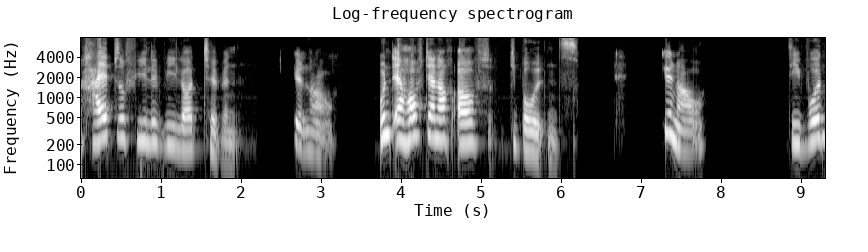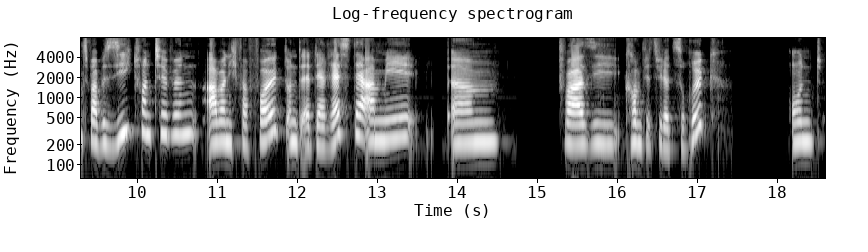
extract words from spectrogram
halb so viele wie Lord Tivin. Genau. Und er hofft ja noch auf die Boltons. Genau. Die wurden zwar besiegt von Tivin, aber nicht verfolgt und, äh, der Rest der Armee, ähm, quasi kommt jetzt wieder zurück. Und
